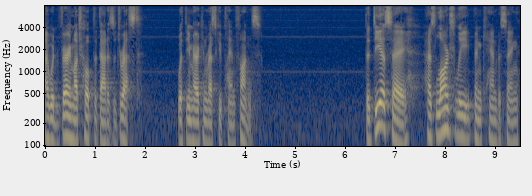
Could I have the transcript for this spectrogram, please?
I would very much hope that that is addressed with the American Rescue Plan funds. The DSA has largely been canvassing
